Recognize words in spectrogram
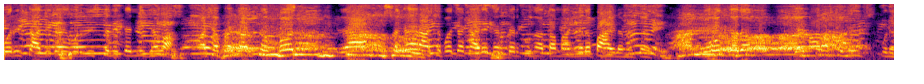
वरिष्ठ अधिकारी वरिष्ठ नेत्यांनी घ्यावा. अशा प्रकारचं मत या सगळ्या राष्ट्रपतीच्या आता मांडलेलं पाहायला मिळतं कदम जय महाराष्ट्र न्यूज पुणे.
